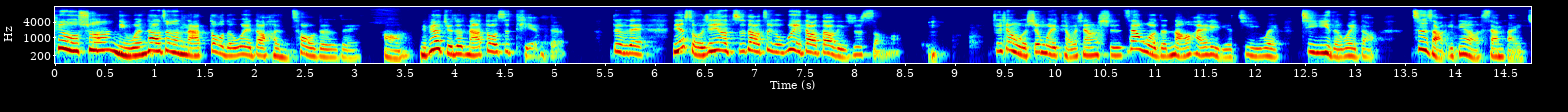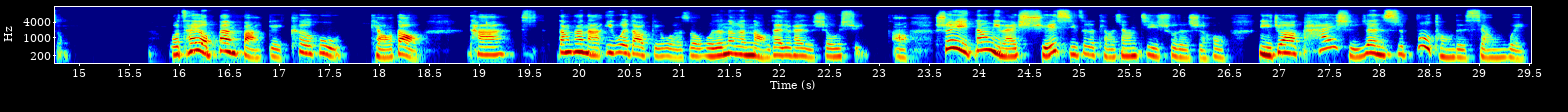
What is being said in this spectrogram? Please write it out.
譬如说，你闻到这个拿豆的味道很臭，对不对？啊，你不要觉得拿豆是甜的，对不对？你首先要知道这个味道到底是什么。就像我身为调香师，在我的脑海里的记忆味、记忆的味道，至少一定要有三百种，我才有办法给客户调到他。当他拿一味道给我的时候，我的那个脑袋就开始搜寻啊。所以，当你来学习这个调香技术的时候，你就要开始认识不同的香味。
